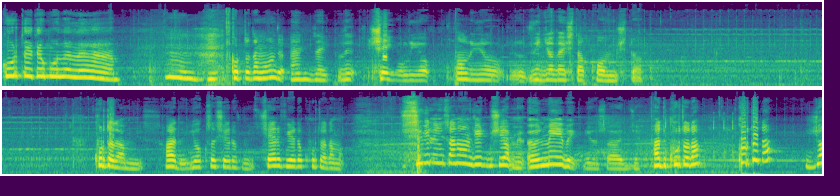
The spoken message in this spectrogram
Kurt adam olalım. Hmm, Kurt adam olunca en zevkli şey oluyor. Oluyor. Video 5 dakika olmuştu. Kurt adam mıyız? Hadi yoksa şerif miyiz? Şerif ya da kurt adam. Sivil insan olunca hiçbir şey yapmıyor. Ölmeyi bekliyor sadece. Hadi kurt adam. Kurt adam. Ya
